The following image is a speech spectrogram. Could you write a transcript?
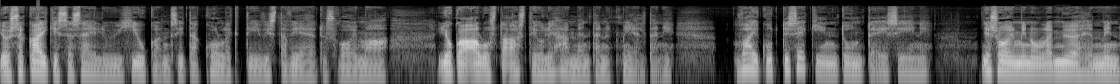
joissa kaikissa säilyi hiukan sitä kollektiivista viehätysvoimaa, joka alusta asti oli hämmentänyt mieltäni, vaikutti sekin tunteisiini ja soi minulle myöhemmin,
